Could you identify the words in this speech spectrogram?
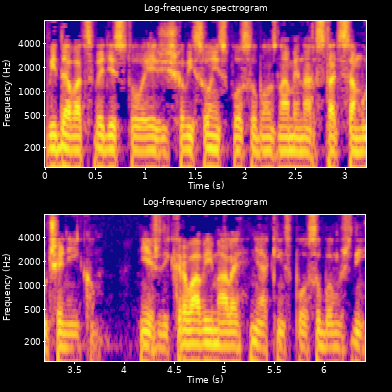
Vydávať svedectvo Ježišovi svojím spôsobom znamená stať sa mučeníkom. Nie vždy krvavým, ale nejakým spôsobom vždy.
